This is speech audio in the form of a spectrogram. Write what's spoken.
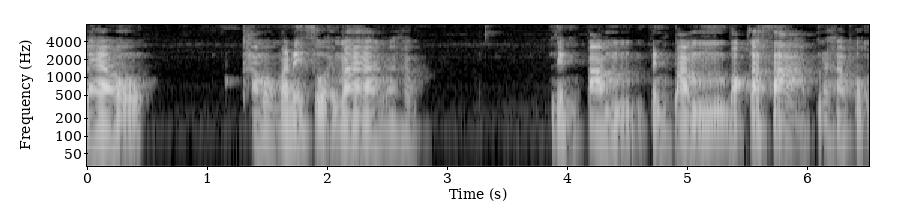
แล้วทำออกมาได้สวยมากนะครับ เหรียญปั๊มเป็นปั๊มบล็อกกระสาบนะครับ ผม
